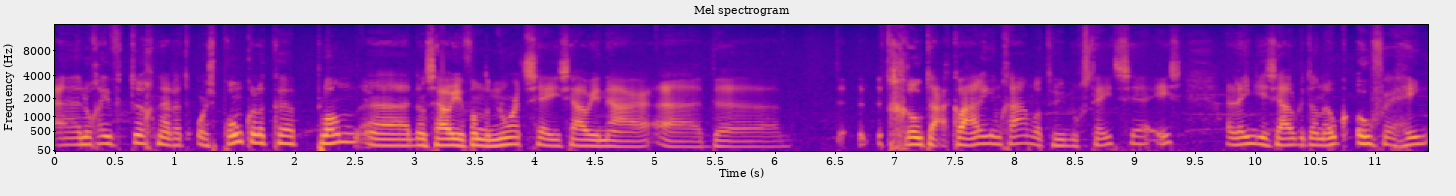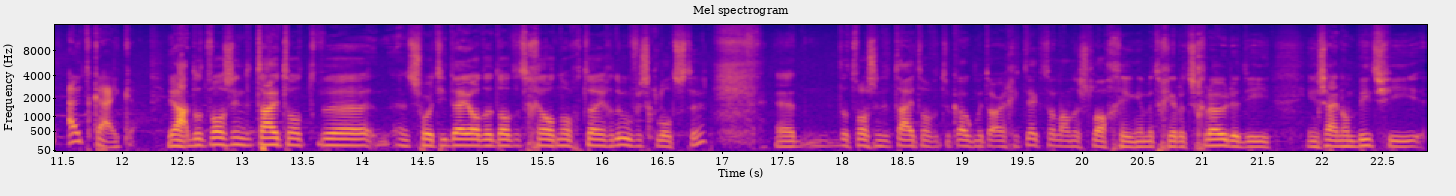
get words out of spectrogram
Eh, nog even terug naar dat oorspronkelijke plan. Eh, dan zou je van de Noordzee zou je naar eh, de, de- het grote aquarium gaan, wat er nu nog steeds is. Alleen je zou er dan ook overheen uitkijken. Ja, dat was in de tijd dat we een soort idee hadden dat het geld nog tegen de oevers klotste. Eh, dat was in de tijd dat we natuurlijk ook met de architect al aan de slag gingen. Met Gerrit Schreuder, die in zijn ambitie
